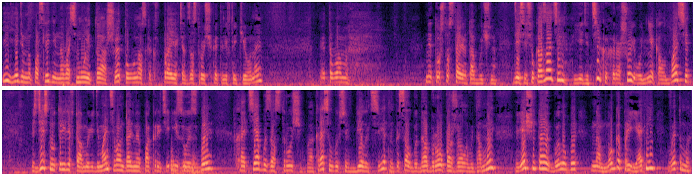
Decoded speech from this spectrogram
и едем на последний, на восьмой этаж. Это у нас, как в проекте от застройщика, это лифты Киона. Это вам не то, что ставят обычно. Здесь есть указатель, едет тихо, хорошо, его не колбасит. Здесь внутри лифта мы видим антивандальное покрытие из ОСБ. Хотя бы застройщик бы окрасил бы все в белый цвет, написал бы «добро пожаловать домой», я считаю, было бы намного приятней в этом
